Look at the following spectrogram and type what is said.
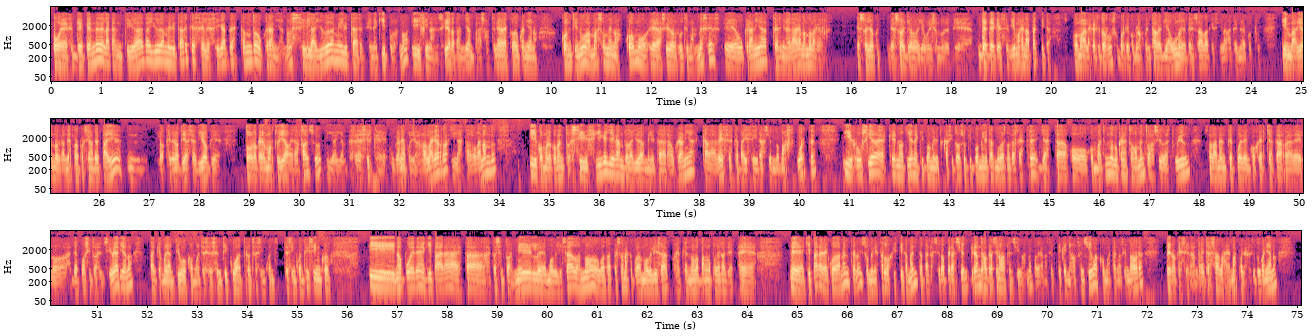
Pues depende de la cantidad de ayuda militar que se le siga prestando a Ucrania, ¿no? Si la ayuda militar en equipos, ¿no? Y financiera también para sostener al Estado ucraniano continúa más o menos como eh, ha sido los últimos meses, eh, Ucrania terminará ganando la guerra. Eso yo, eso yo lo llevo diciendo desde, desde que seguimos en la práctica como al ejército ruso, porque como lo comentaba el día uno, yo pensaba que se iban a terminar invadiendo grandes proporciones del país. Mm, los primeros días se vio que todo lo que habíamos estudiado era falso y hoy empecé a decir que Ucrania podía ganar la guerra y la ha estado ganando. Y como le comento, si sigue llegando la ayuda militar a Ucrania, cada vez este país seguirá siendo más fuerte. Y Rusia es que no tiene equipo militar, casi todo su equipo militar moderno terrestre ya está o combatiendo en Ucrania en estos momentos, ha sido destruido, solamente pueden coger chatarra de los depósitos en Siberia, ¿no? Tanques muy antiguos como el T-64, T-55, y no pueden equipar a estas 300.000 eh, movilizados, ¿no? U otras personas que puedan movilizar, pues que no los van a poder eh, eh, equipar adecuadamente, ¿no? Y suministrar logísticamente para hacer operaciones, grandes operaciones ofensivas, ¿no? Podrán hacer pequeñas ofensivas como están haciendo ahora, pero que serán rechazadas además por el ejército ucraniano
